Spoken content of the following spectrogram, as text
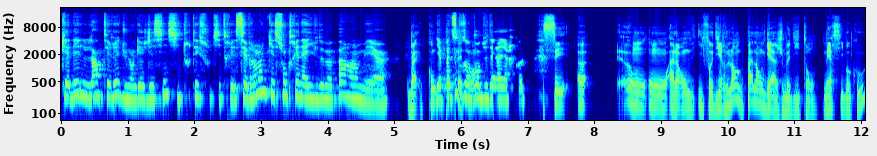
quel est l'intérêt du langage des signes si tout est sous-titré? C'est vraiment une question très naïve de ma part, hein, mais euh, bah, il n'y a pas de sous-entendu derrière. C'est euh, on, alors, il faut dire langue, pas langage, me dit-on. Merci beaucoup.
